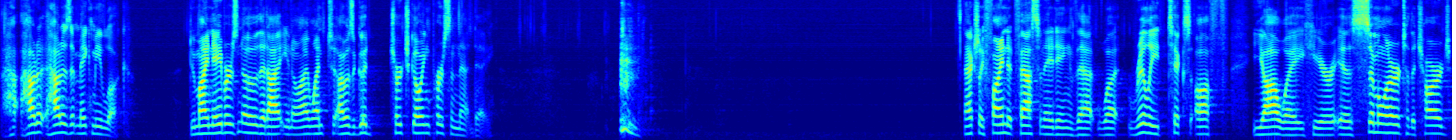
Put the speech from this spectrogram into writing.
how, do, how does it make me look? Do my neighbors know that I, you know, I went to, I was a good church going person that day? I actually find it fascinating that what really ticks off Yahweh here is similar to the charge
